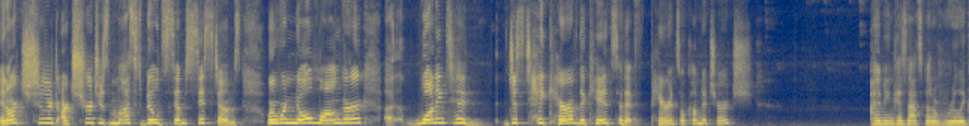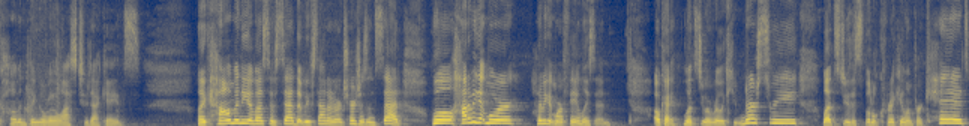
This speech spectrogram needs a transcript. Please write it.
And our church, our churches must build some systems where we're no longer uh, wanting to just take care of the kids so that parents will come to church. I mean, because that's been a really common thing over the last two decades. Like, how many of us have said that we've sat in our churches and said, well, how do we get more, how do we get more families in? Okay, let's do a really cute nursery. Let's do this little curriculum for kids,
